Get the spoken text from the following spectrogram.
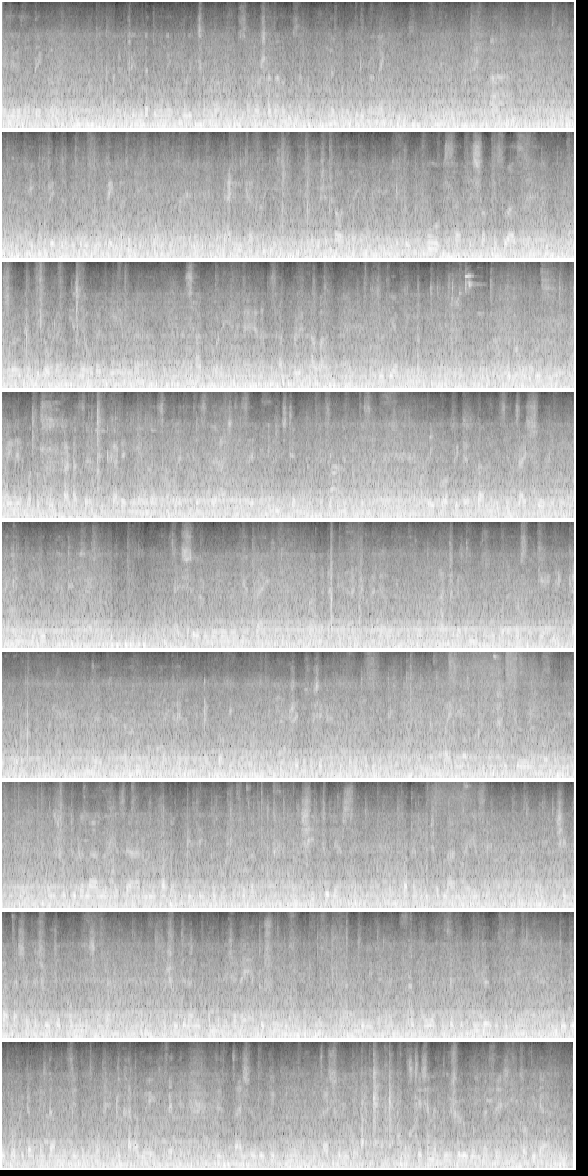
এই জায়গায় যা দেখলাম মানে ট্রেনটা তো অনেক পরিচ্ছন্ন ছন্ন সাজানো গোছানো তার কোনো তুলনা নাই। আর এই ট্রেনের ভিতরে বুফে কার নেই ডাইনিং কার নেই এখানে বসে খাওয়া যায়। কিন্তু ফুড সার্ভিস সব কিছু আছে। ওরা ওখান থেকে অর্ডার নিয়ে যায় অর্ডার নিয়ে ওরা সার্ভ করে। হ্যাঁ, সার্ভ করে আবার যদি আপনি ট্রেনের মতো ফুড কার্ড আছে ফুড কার্ডে নিয়ে ওরা সাপ্লাই দিতেছে আসতেছে ইনস্ট্যান্ট বেঁচে কিনে তো এই কফিটার দাম নিচে চারশো রুবেল এখানে বিলিভ চারশো রুবেল হলো গিয়ে প্রায় বাংলা টাকায় আটশো টাকার মতো আটশো টাকার মতো উপরে বসে আর কি এক এক কাপ কফি যাই আলহামদুলিল্লাহ খাইলাম একটা কফি ট্রেনে বসে খাই পরন্ত বাইরে সূর্য সূর্যটা লাল হয়ে গেছে আর হলো পাতাগুলি যেহেতু বসন্তকাল মানে শীত চলে আসছে, পাতাগুলি সব লাল হয়ে গেছে। সেই পাতার সাথে সূর্যের কম্বিনেশনটা সূর্যের আলোর কম্বিনেশনে এত সুন্দর আনবিলিভেবল খুব ভালো লাগতেছে, খুব এনজয় করতেছি। যদিও কফিটা অনেক দাম নিয়েছে, এই মুখ একটু খারাপ হয়ে গেছে। যে চারশো রুপি মানে চারশো রুপি। স্টেশনে দুইশো রুবেল গেছে সেই কফিটা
